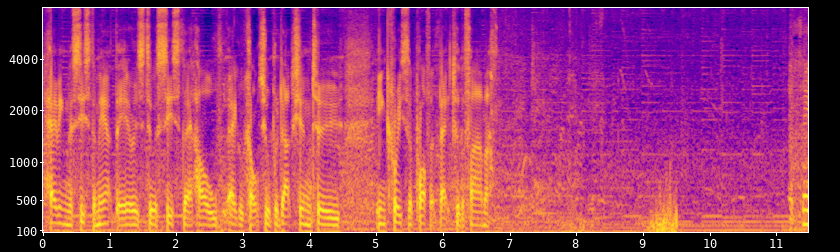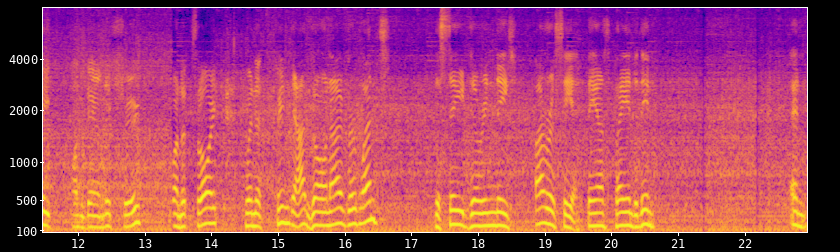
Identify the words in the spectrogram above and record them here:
having the system out there is to assist that whole agricultural production to increase the profit back to the farmer. Seed on down this chute, what it's like when wind has gone over it once, the seeds are in these burrows here, they are planted in. And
